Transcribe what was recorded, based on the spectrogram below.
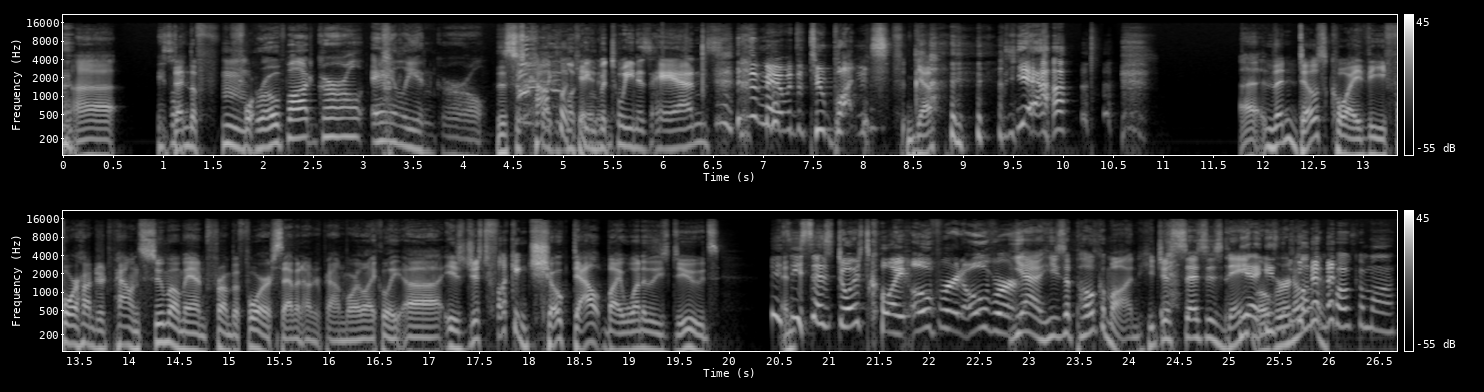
uh He's then like, the f- hmm, for- robot girl, alien girl. this is Like looking complicated. between his hands. the man with the two buttons. yeah. yeah. Uh, then Doskoi, the 400 pound sumo man from before, 700 pound more likely, uh, is just fucking choked out by one of these dudes. And he says Dorscoy over and over. Yeah, he's a Pokemon. He just says his name Yeah, he's over and the over. fucking Pokemon.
